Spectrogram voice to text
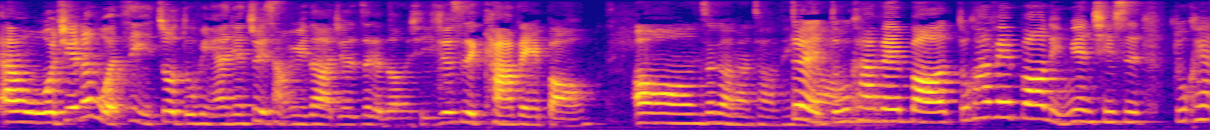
呃，我觉得我自己做毒品案件最常遇到的就是这个东西，就是咖啡包。哦，这个蛮常听。对，毒咖啡包，毒咖啡包里面其实毒咖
